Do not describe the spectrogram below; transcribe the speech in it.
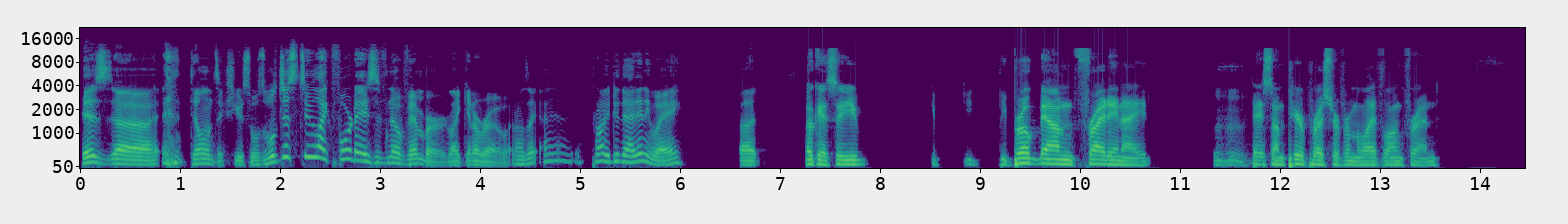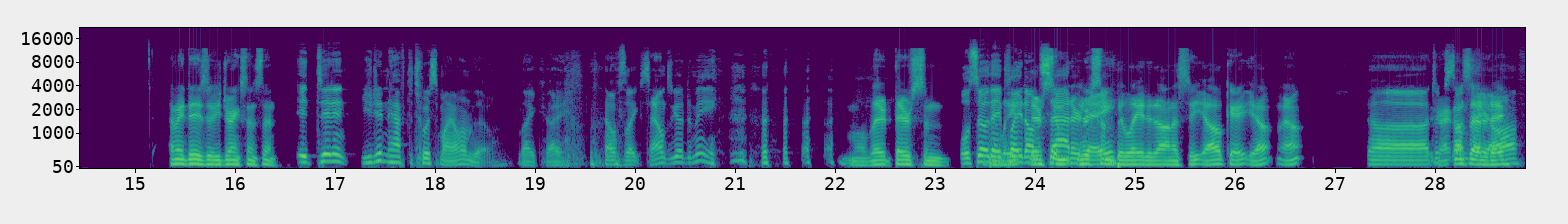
his uh Dylan's excuse was, "We'll just do like four days of November, like in a row." And I was like, "I'd probably do that anyway." But Okay, so you, you you you broke down Friday night mm-hmm. based on peer pressure from a lifelong friend. How many days have you drank since then? it didn't. You didn't have to twist my arm though. Like I, I was like, "Sounds good to me." Well, there there's some. well, so they played on there's some- Saturday. there's some belated honesty. Yeah, Okay, yeah, yeah. uh, took drank on Saturday. off.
